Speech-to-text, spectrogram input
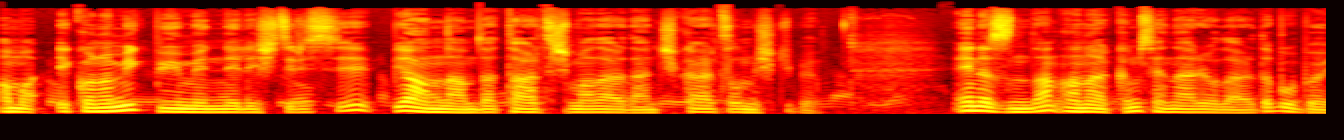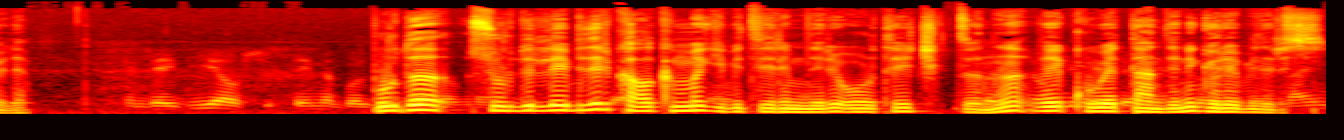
Ama ekonomik büyümenin eleştirisi bir anlamda tartışmalardan çıkartılmış gibi. En azından ana akım senaryolarda bu böyle. Burada sürdürülebilir kalkınma gibi terimleri ortaya çıktığını ve kuvvetlendiğini görebiliriz.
